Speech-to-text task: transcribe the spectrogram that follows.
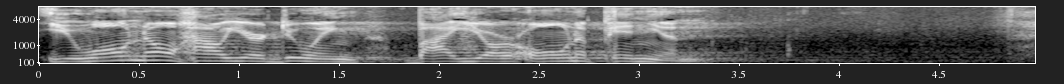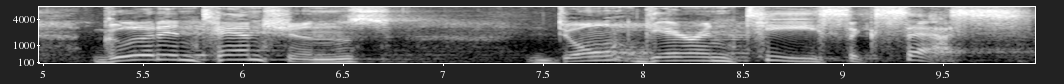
You won't know how you're doing by your own opinion. Good intentions don't guarantee success.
